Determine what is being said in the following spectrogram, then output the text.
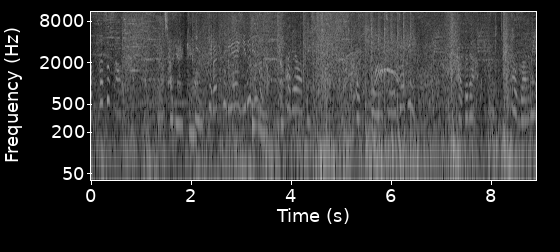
덮어서서 처리할게요. 임페라토리의 이름으로 인력 화려하게 꽃피는 제적이 가더라. 더 많이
